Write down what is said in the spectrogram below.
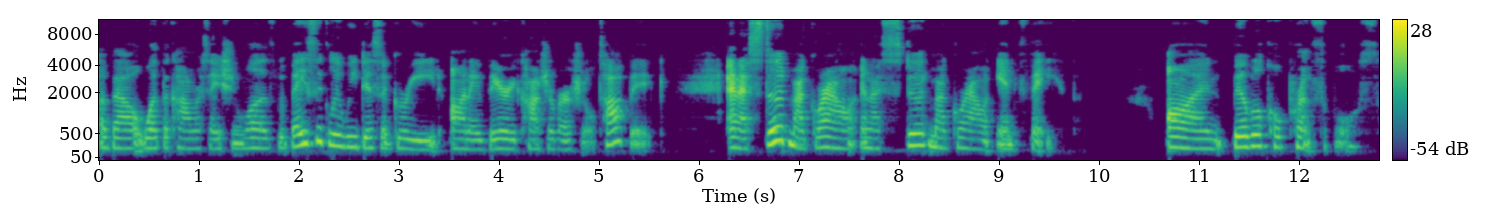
about what the conversation was, but basically, we disagreed on a very controversial topic. And I stood my ground, and I stood my ground in faith on biblical principles,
